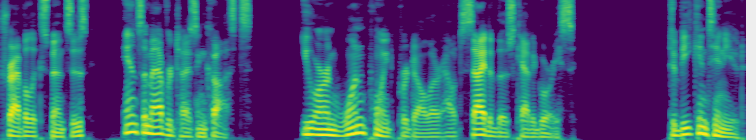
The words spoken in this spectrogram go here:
travel expenses, and some advertising costs you earn one point per dollar outside of those categories. To be continued.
